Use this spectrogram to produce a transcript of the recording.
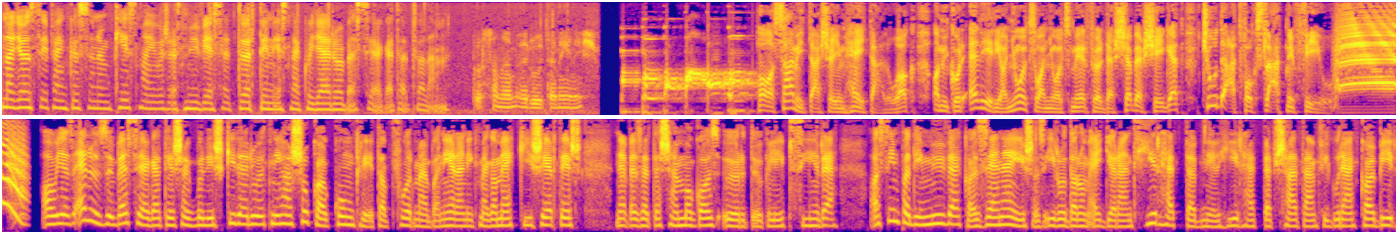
Nagyon szépen köszönöm Készmá József művészet történésznek, hogy erről beszélgetett velem. Köszönöm, örültem én is. Ha a számításaim helytállóak, amikor eléri a 88 mérföldes sebességet, csodát fogsz látni, fiú! Ahogy az előző beszélgetésekből is kiderült, néha sokkal konkrétabb formában jelenik meg a megkísértés, nevezetesen maga az ördög lép színre. A színpadi művek, a zene és az irodalom egyaránt hírhettebbnél hírhettebb sátánfigurákkal bír.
